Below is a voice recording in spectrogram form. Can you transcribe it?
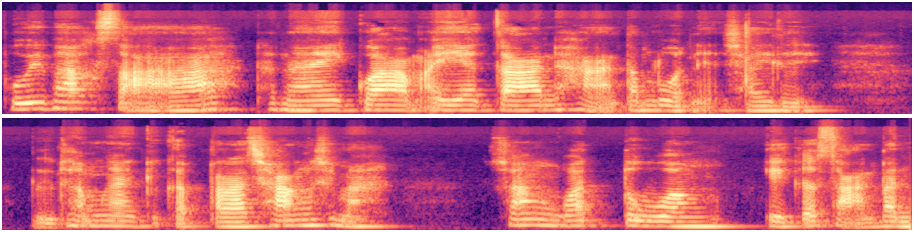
ผู้พิพากษา ทนายความอายการทหารตำรวจเนี่ยใช่เลย หรือทำงานเกี่ยวกับตราช่างใช่ไหมช่างวัดตวง เอกสารบัญ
